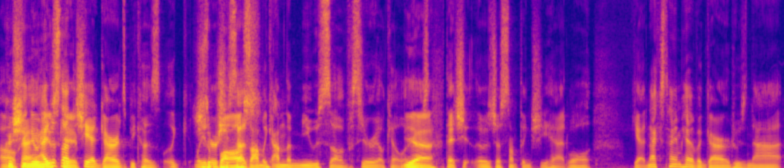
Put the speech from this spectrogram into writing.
Oh, 'cause she knew he I just thought escaped. she had guards because, like, She's a later she says, "I'm like I'm the muse of serial killers." Yeah. that she, it was just something she had. Well, yeah. Next time, have a guard who's not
